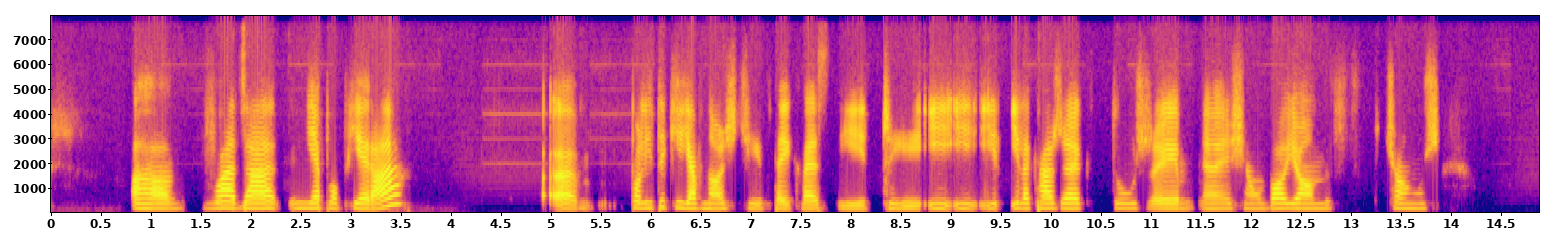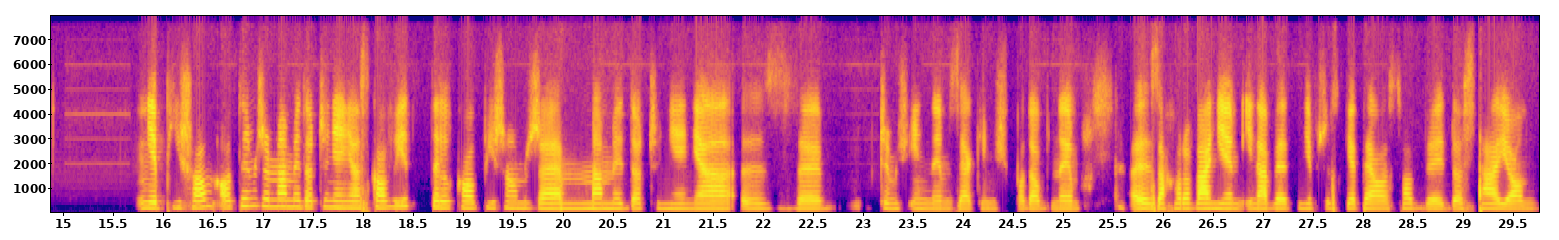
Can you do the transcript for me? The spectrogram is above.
władza nie popiera polityki jawności w tej kwestii, czyli i, i, i lekarze, którzy e, się boją, wciąż nie piszą o tym, że mamy do czynienia z COVID, tylko piszą, że mamy do czynienia z czymś innym, z jakimś podobnym e, zachorowaniem i nawet nie wszystkie te osoby dostają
